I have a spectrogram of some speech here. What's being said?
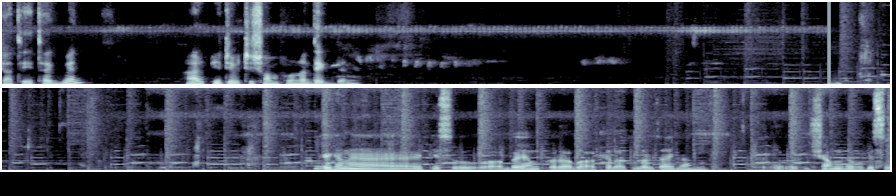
সাথেই থাকবেন আর ভিডিওটি সম্পূর্ণ দেখবেন। এখানে কিছু ব্যায়াম করা বা খেলাধুলার জায়গা সামনেও কিছু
